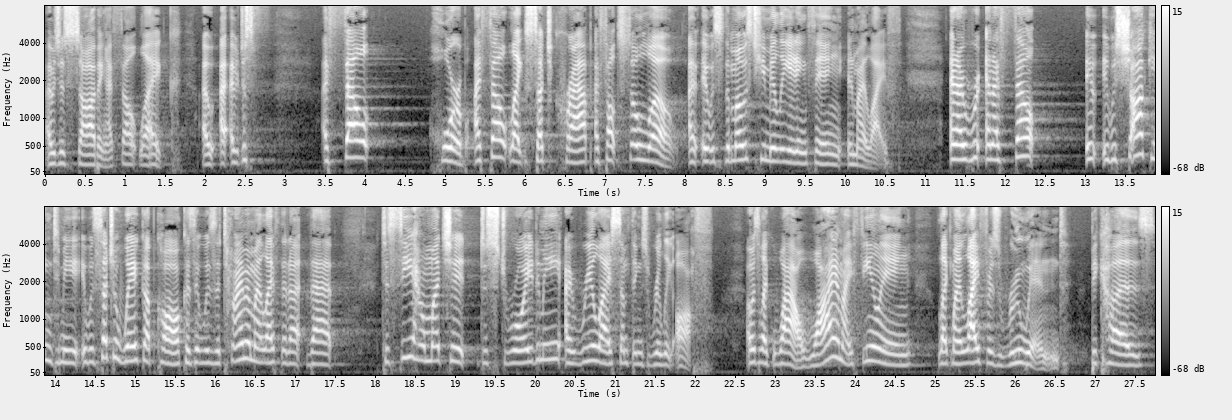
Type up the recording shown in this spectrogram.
I was just sobbing. I felt like I, I just, I felt horrible. I felt like such crap. I felt so low. I, it was the most humiliating thing in my life. And I, re- and I felt it, it was shocking to me. It was such a wake up call because it was a time in my life that, I, that to see how much it destroyed me, I realized something's really off. I was like, wow, why am I feeling like my life is ruined because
